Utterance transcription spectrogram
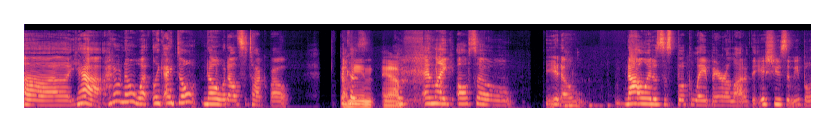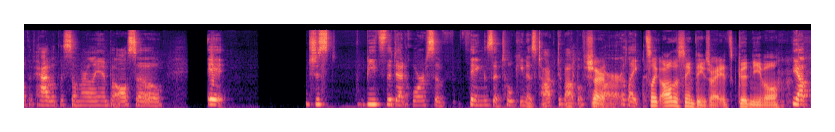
Uh yeah i don't know what like i don't know what else to talk about because, i mean yeah and like also you know not only does this book lay bare a lot of the issues that we both have had with the silmarillion but also it just beats the dead horse of things that Tolkien has talked about before. Sure. Like it's like all the same themes, right? It's good and evil. Yep.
